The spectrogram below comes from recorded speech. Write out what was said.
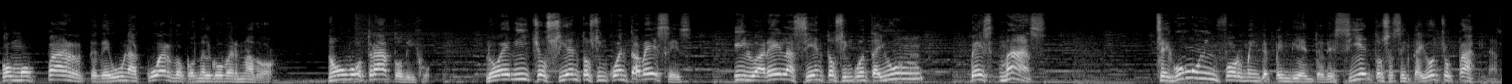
como parte de un acuerdo con el gobernador. No hubo trato, dijo. Lo he dicho 150 veces y lo haré las 151 veces más. Según un informe independiente de 168 páginas,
